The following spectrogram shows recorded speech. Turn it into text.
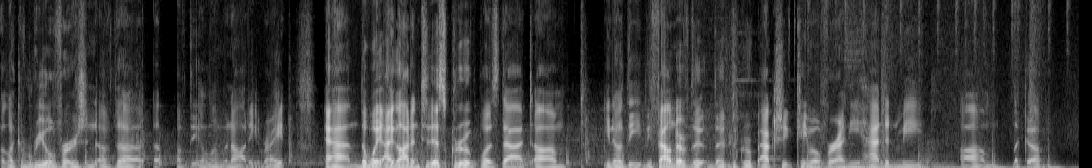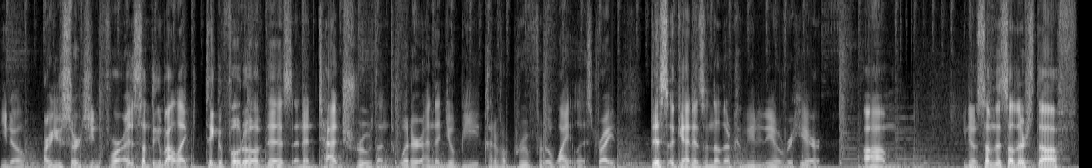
like a real version of the of the Illuminati, right? And the way I got into this group was that um, you know the the founder of the, the, the group actually came over and he handed me um, like a you know, are you searching for uh, something about like take a photo of this and then tag Shruth on Twitter and then you'll be kind of approved for the whitelist, right? This again is another community over here. Um, you know, some of this other stuff,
